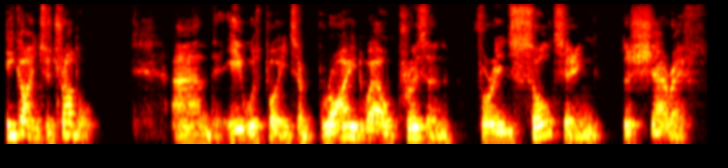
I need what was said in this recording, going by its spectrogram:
he got into trouble and he was put into Bridewell prison for insulting the sheriff.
